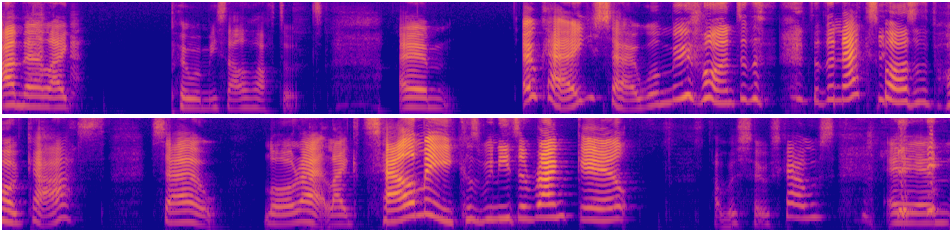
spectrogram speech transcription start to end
And then like pooing myself afterwards. Um, okay, so we'll move on to the to the next part of the podcast. So, Laura, like, tell me because we need to rank it. That was so scouse. Um,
